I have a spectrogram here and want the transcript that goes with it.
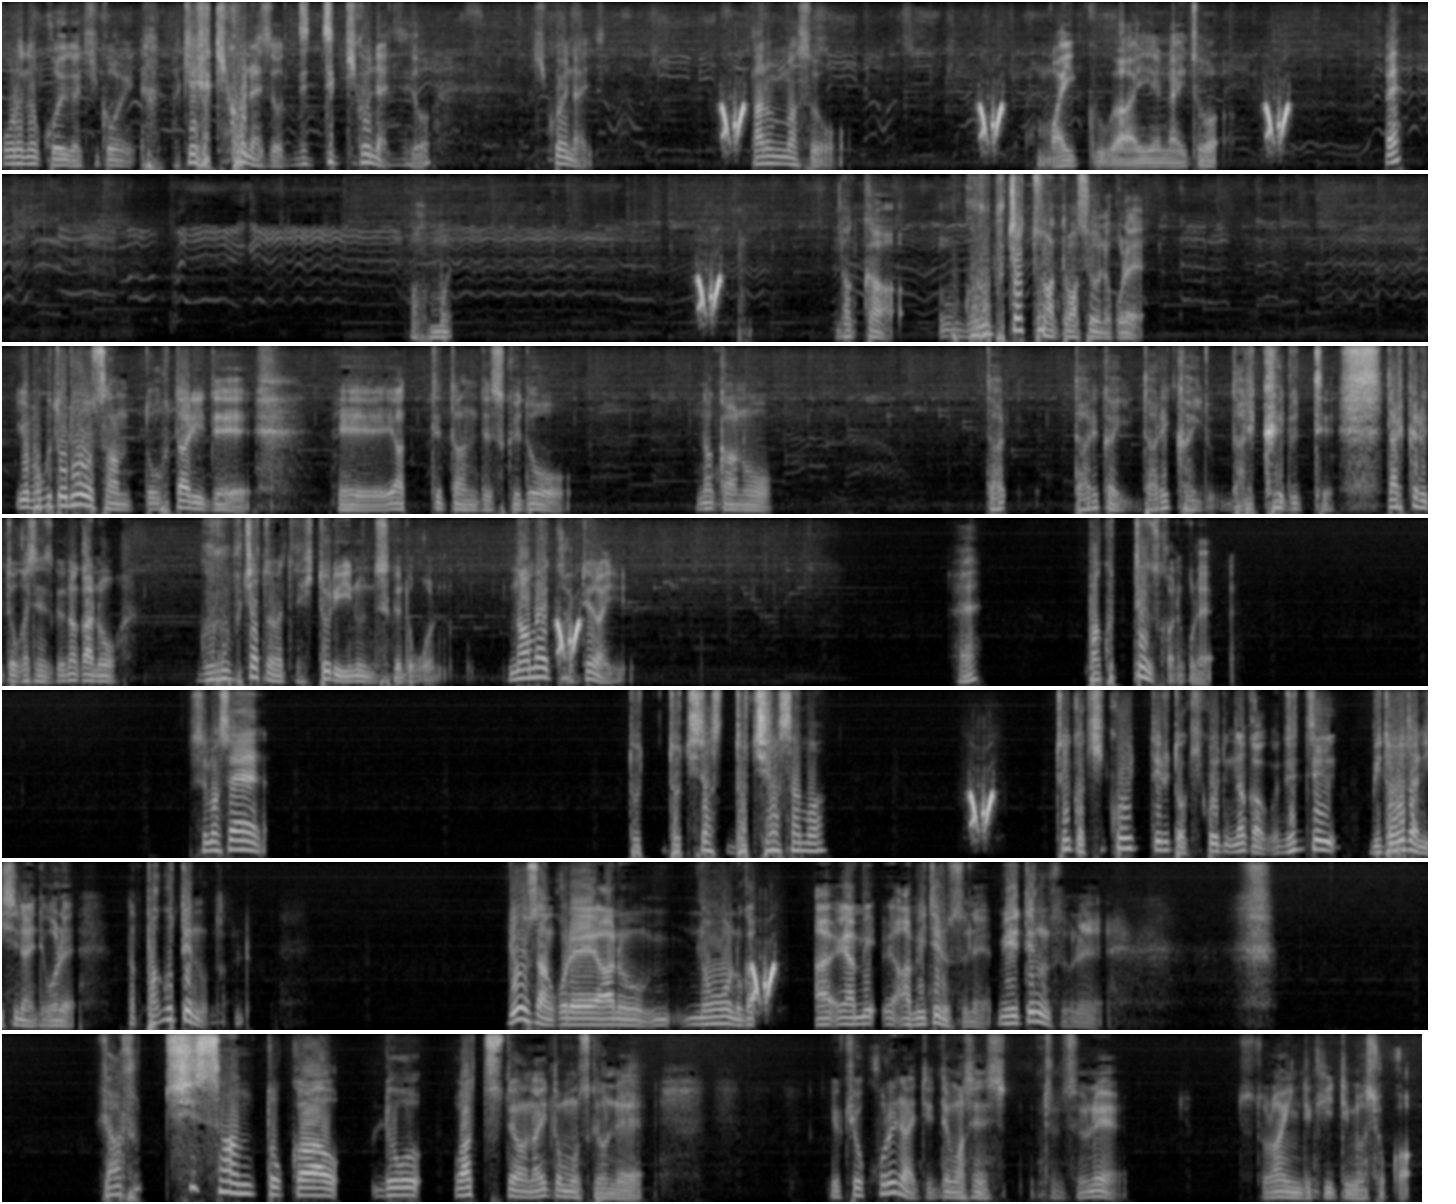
俺の声が聞こえ、聞こえないですよ。全然聞こえないですよ。聞こえないです。頼みますよ。マイクが言えないと。え？あ、ほんま。なんか、グループチャットになってますよね、これ。いや、僕とりょうさんと二人で、えー、やってたんですけど、なんかあの、だ、誰かい、誰かいる、誰かいるって、誰かいるっておかしいんですけど、なんかあの、グループチャットになって一人いるんですけど、名前書いてない？え？パクってんすかね、これ。すいません。ど、どちら、どちら様？というか聞こえてるとは聞こえて、なんか全然微動だにしないんで、これ。パクってんの？りょうさん、これ、あの、ののが、あ、や、み、あ、見てるんすね。見えてるんですよね。やるちさんとか、りょう、ワッツではないと思うんですけどね。いや、今日来れないって言ってませんしですよね。ちょっと LINE で聞いてみましょうか。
